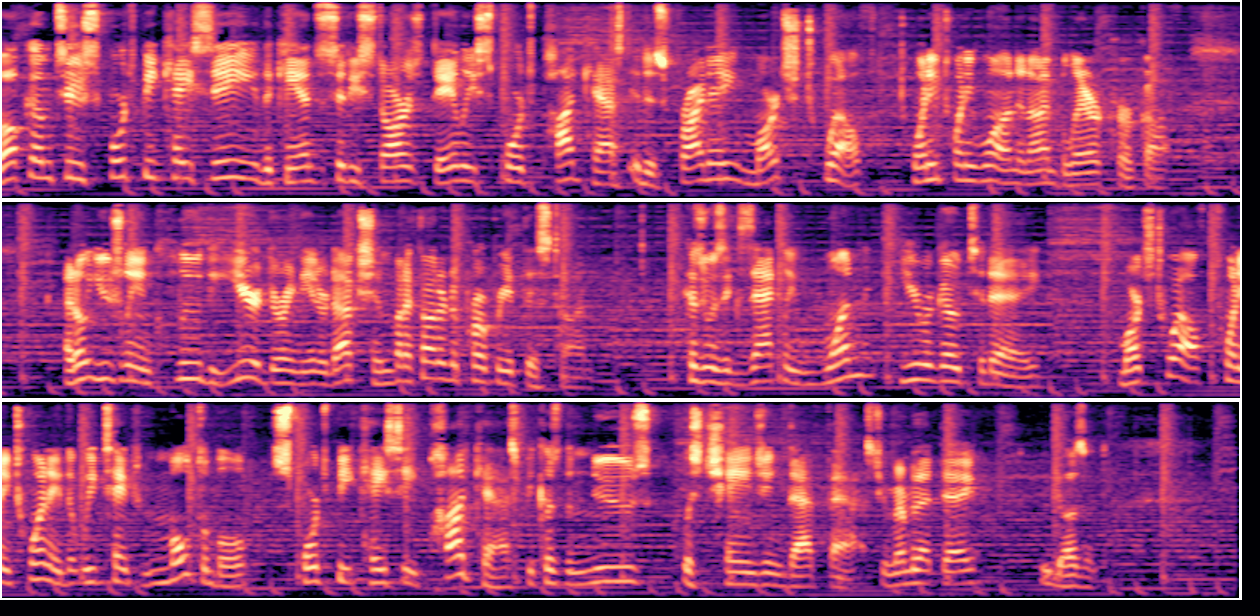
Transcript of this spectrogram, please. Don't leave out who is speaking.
Speaker 1: Welcome to Sports Beat KC, the Kansas City Stars daily sports podcast. It is Friday, March 12th, 2021, and I'm Blair Kerkhoff. I don't usually include the year during the introduction, but I thought it appropriate this time because it was exactly one year ago today, March 12th, 2020, that we taped multiple Sports Beat KC podcasts because the news was changing that fast. You remember that day? Who doesn't?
